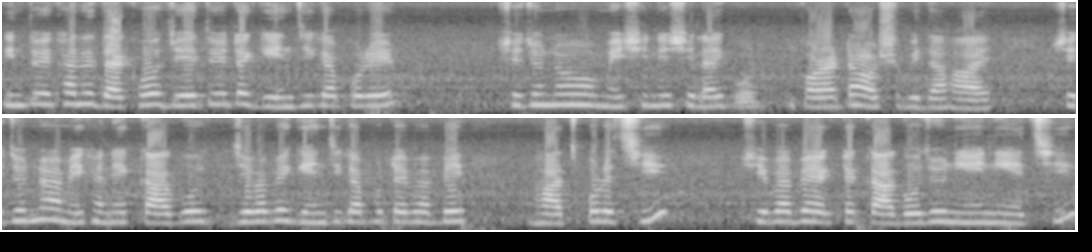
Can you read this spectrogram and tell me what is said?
কিন্তু এখানে দেখো, যেহেতু এটা গেঞ্জি কাপড়ের, সেজন্য মেশিনে সেলাই করাটা অসুবিধা হয়। সেজন্য আমি এখানে কাগজ, যেভাবে গেঞ্জি কাপড়টা এভাবে ভাঁজ করেছি, সেভাবে একটা কাগজও নিয়ে নিয়েছি।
